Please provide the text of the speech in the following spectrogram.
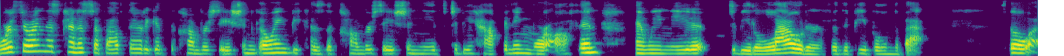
we're throwing this kind of stuff out there to get the conversation going because the conversation needs to be happening more often and we need it to be louder for the people in the back. So, uh,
